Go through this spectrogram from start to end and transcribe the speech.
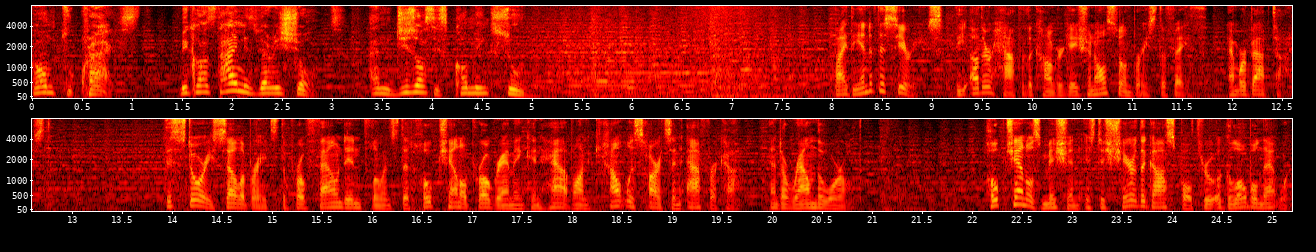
come to Christ because time is very short and Jesus is coming soon. By the end of the series, the other half of the congregation also embraced the faith and were baptized. This story celebrates the profound influence that Hope Channel programming can have on countless hearts in Africa and around the world. Hope Channel's mission is to share the gospel through a global network.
